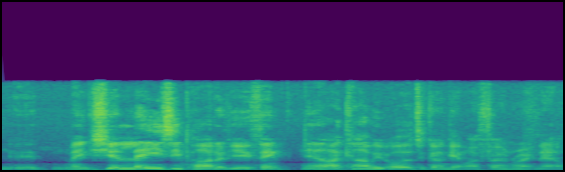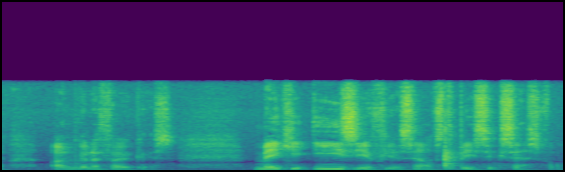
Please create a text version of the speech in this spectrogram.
it makes your lazy part of you think yeah I can't be bothered to go and get my phone right now. I'm going to focus. Make it easier for yourselves to be successful.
